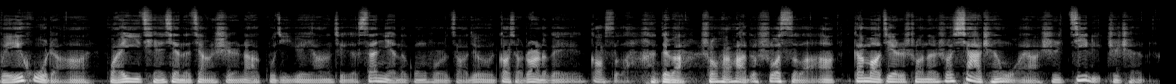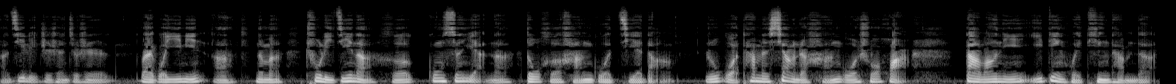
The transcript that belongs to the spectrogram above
维护着啊，怀疑前线的将士，那估计岳阳这个三年的功夫早就告小状都给告死了，对吧？说坏话都说死了啊！甘茂接着说呢，说下臣我呀是羁旅之臣啊，羁旅之臣就是外国移民啊。那么处理机呢和公孙衍呢都和韩国结党，如果他们向着韩国说话，大王您一定会听他们的。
